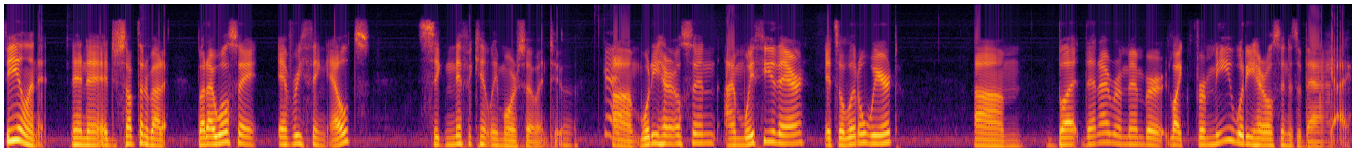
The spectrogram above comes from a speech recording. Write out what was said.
feeling it, and it's something about it. But I will say, everything else, significantly more so into. Um, Woody Harrelson, I'm with you there. It's a little weird. Um, but then I remember, like for me, Woody Harrelson is a bad guy.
